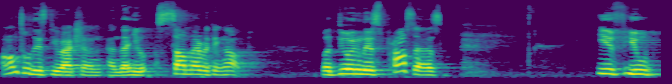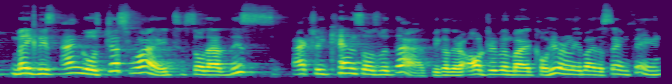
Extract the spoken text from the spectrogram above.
onto this direction, and then you sum everything up. But during this process, if you make these angles just right so that this actually cancels with that because they're all driven by coherently by the same thing,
